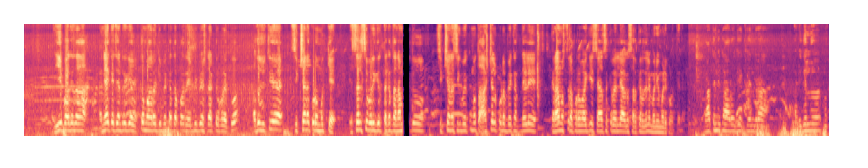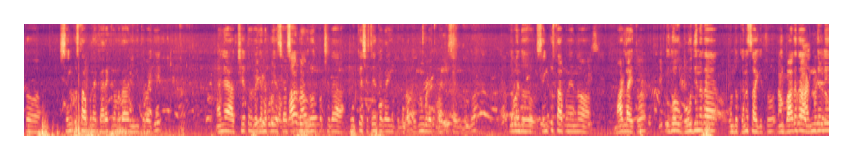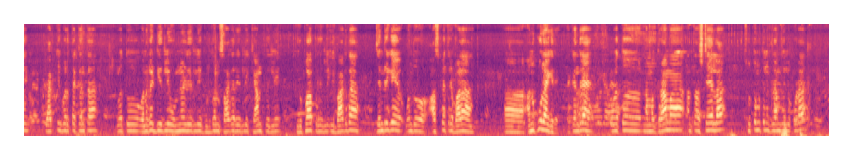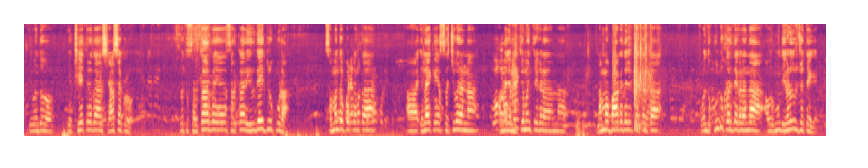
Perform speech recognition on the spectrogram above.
ಈ ಭಾಗದ ಅನೇಕ ಜನರಿಗೆ ಉತ್ತಮ ಆರೋಗ್ಯ ಬೇಕಂತಪ್ಪ ಅಂದ್ರೆ M B B S doctor ಬರಬೇಕು. ಅದ್ರ ಜೊತೆಗೆ ಶಿಕ್ಷಣ ಕೂಡ ಮುಖ್ಯ. ಎಸ್ ಎಲ್ ಸಿ ವರೆಗಿರ್ತಕ್ಕಂಥ ನಮ್ಮದು ಶಿಕ್ಷಣ ಸಿಗಬೇಕು ಮತ್ತು ಹಾಸ್ಟೆಲ್ ಕೂಡ ಬೇಕಂತ ಹೇಳಿ ಗ್ರಾಮಸ್ಥರ ಪರವಾಗಿ ಶಾಸಕರಲ್ಲಿ ಹಾಗೂ ಸರ್ಕಾರದಲ್ಲಿ ಮನವಿ ಮಾಡಿಕೊಡ್ತೇನೆ ಪ್ರಾಥಮಿಕ ಆರೋಗ್ಯ ಕೇಂದ್ರ ಅಡಿಗಲ್ಲು ಮತ್ತು ಶಂಕುಸ್ಥಾಪನೆ ಕಾರ್ಯಕ್ರಮದ ನಿಮಿತ್ತವಾಗಿ ಮಾನ್ಯ ಕ್ಷೇತ್ರದ ಜನಪ್ರಿಯ ಶಾಸಕರು ವಿರೋಧ ಪಕ್ಷದ ಮುಖ್ಯ ಸಚೇತಕರಾಗಿರ್ತಕ್ಕಂಥ ಬುದ್ಧನಗುಡ ಪಾಟೀಲ್ ಈ ಒಂದು ಶಂಕುಸ್ಥಾಪನೆಯನ್ನು ಮಾಡಲಾಯಿತು. ಇದು ಬಹುದಿನದ ಒಂದು ಕನಸಾಗಿತ್ತು. ಈ ಭಾಗದ ಲಿಂಗಳ್ಳಿ ವ್ಯಾಪ್ತಿಗೆ ಬರತಕ್ಕಂಥ ಇವತ್ತು ಒನಗಡ್ಡಿ ಇರಲಿ, ಉಮ್ನಳ್ಳಿ ಇರಲಿ, ಗುಡ್ದಮ್ ಸಾಗರ್ ಇರಲಿ, ಕ್ಯಾಂಪ್ ಇರಲಿ ವಿರುಪಾಪುರ ಇರಲಿ, ಈ ಭಾಗದ ಜನರಿಗೆ ಒಂದು ಆಸ್ಪತ್ರೆ ಭಾಳ ಅನುಕೂಲ ಆಗಿದೆ. ಯಾಕಂದರೆ ಇವತ್ತು ನಮ್ಮ ಗ್ರಾಮ ಅಂತ ಅಷ್ಟೇ ಅಲ್ಲ ಸುತ್ತಮುತ್ತಲಿನ ಗ್ರಾಮದಲ್ಲೂ ಕೂಡ ಈ ಒಂದು ಈ ಕ್ಷೇತ್ರದ ಶಾಸಕರು ಇವತ್ತು ಸರ್ಕಾರದ, ಸರ್ಕಾರ ಇರದೇ ಇದ್ದರೂ ಕೂಡ ಸಂಬಂಧಪಟ್ಟಂಥ ಇಲಾಖೆಯ ಸಚಿವರನ್ನು, ಆಮೇಲೆ ಮುಖ್ಯಮಂತ್ರಿಗಳನ್ನು ನಮ್ಮ ಭಾಗದಲ್ಲಿರ್ತಕ್ಕಂಥ ಒಂದು ಕುಂದುಕೊರತೆಗಳನ್ನು ಅವ್ರ ಮುಂದೆ ಹೇಳೋದ್ರ ಜೊತೆಗೆ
